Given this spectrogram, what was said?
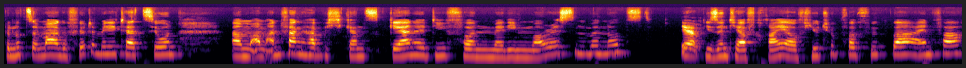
benutze immer geführte Meditation, ähm, am Anfang habe ich ganz gerne die von Maddie Morrison benutzt. Ja. Die sind ja frei auf YouTube verfügbar einfach.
